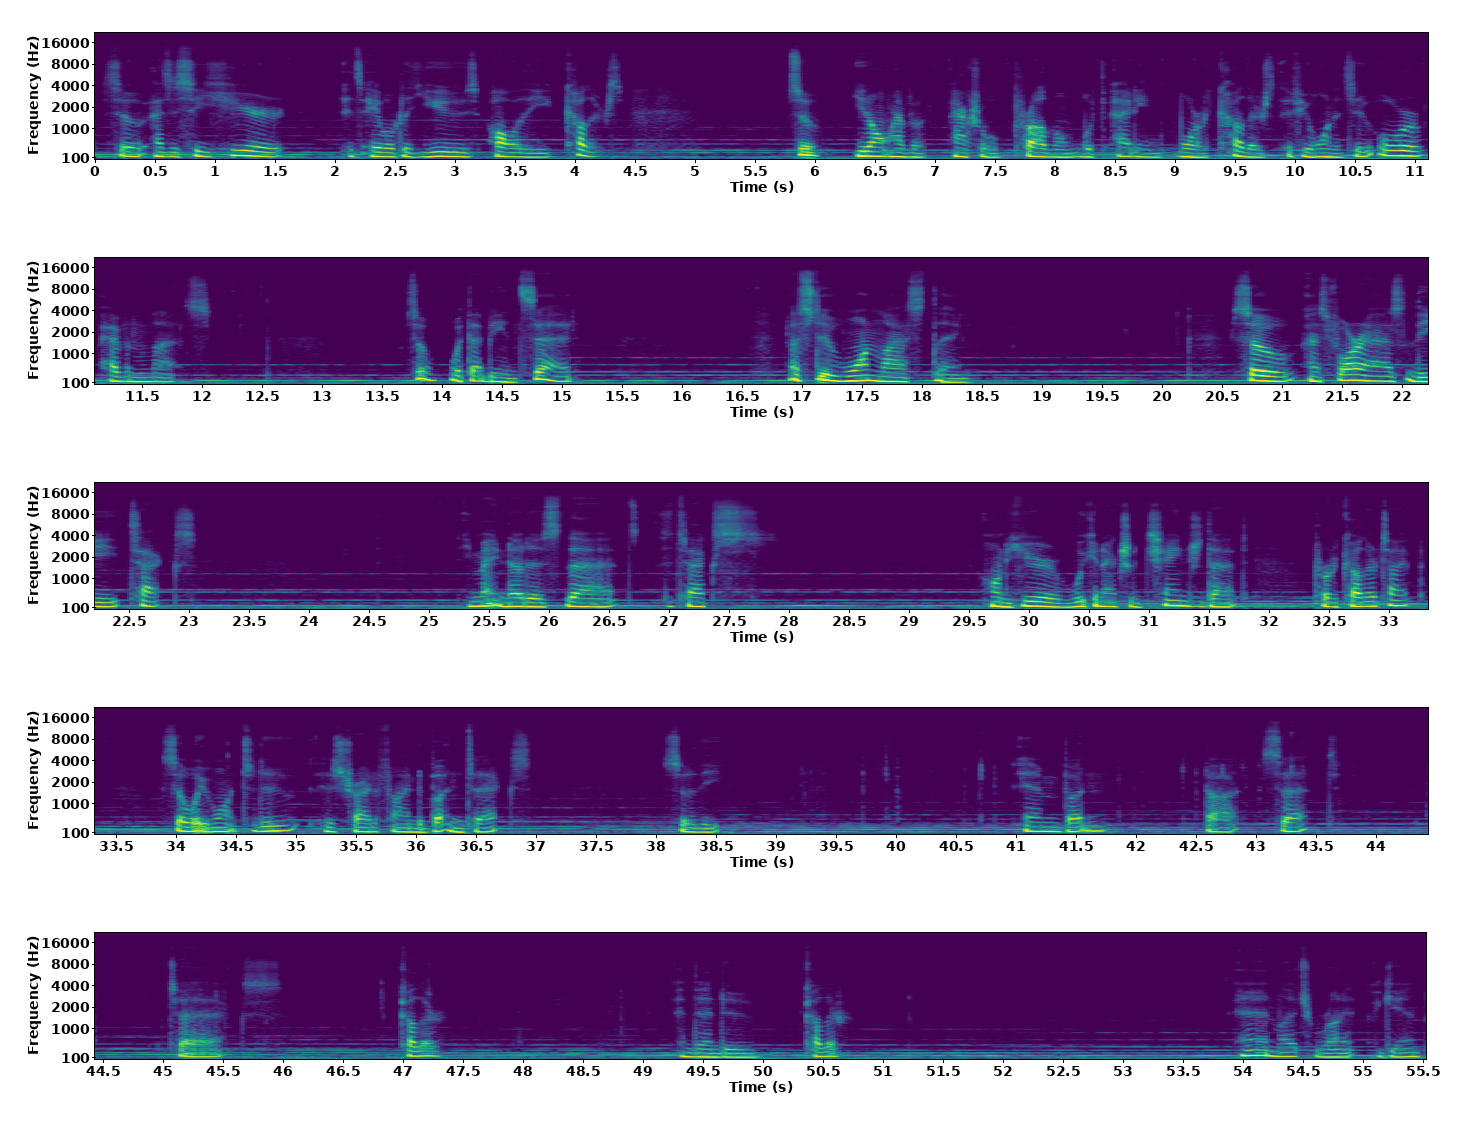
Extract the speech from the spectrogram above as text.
So as you see here, it's able to use all the colors. So you don't have an actual problem with adding more colors if you wanted to, or having less. So with that being said, let's do one last thing. So as far as the text, you might notice that the text on here we can actually change that per color type. So what we want to do is try to find a button text. So the m button dot set text color and then do color. And let's run it again.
